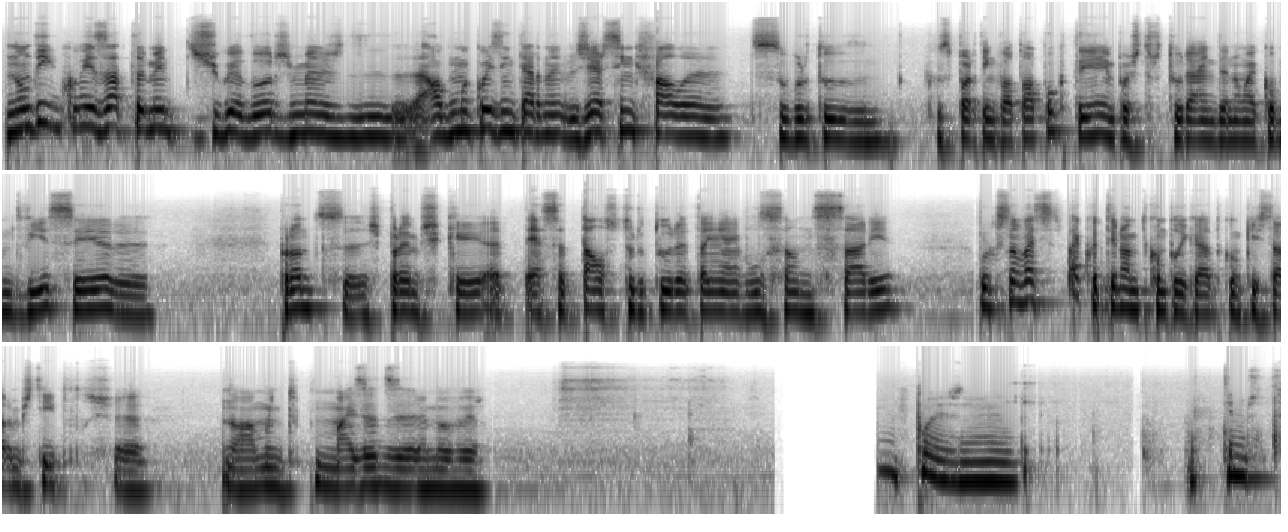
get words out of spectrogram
não digo exatamente de jogadores, mas de alguma coisa interna. Gerson fala sobretudo que o Sporting voltou há pouco tempo, a estrutura ainda não é como devia ser. Pronto, esperemos que essa tal estrutura tenha a evolução necessária, porque senão vai, vai continuar muito complicado conquistarmos títulos. Eh, não há muito mais a dizer, a meu ver. Pois, temos de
